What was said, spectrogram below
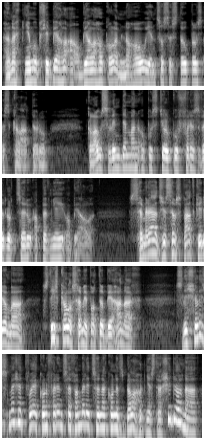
Hanach k němu přiběhla a objala ho kolem nohou, jen co se stoupil z eskalátoru. Klaus Lindemann opustil kufr, zvedl dceru a pevně ji objal. Jsem rád, že jsem zpátky doma. Stýskalo se mi po tobě, Hanach. Slyšeli jsme, že tvoje konference v Americe nakonec byla hodně strašidelná.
